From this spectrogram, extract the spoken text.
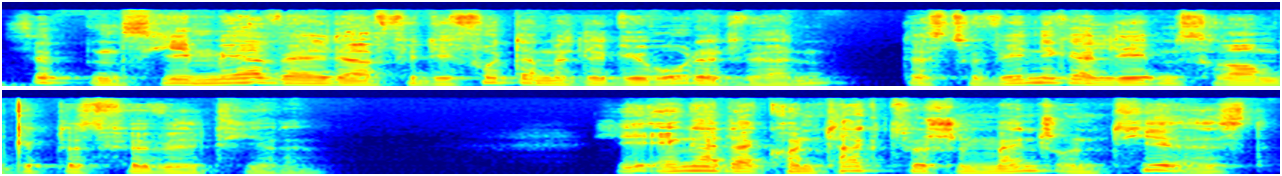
Siebtens. Je mehr Wälder für die Futtermittel gerodet werden, desto weniger Lebensraum gibt es für Wildtiere. Je enger der Kontakt zwischen Mensch und Tier ist,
